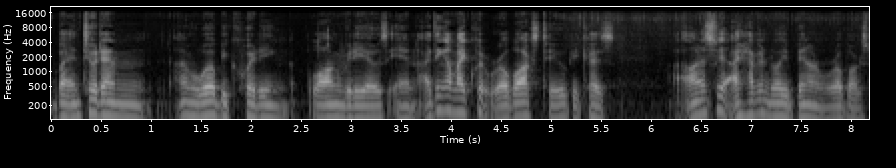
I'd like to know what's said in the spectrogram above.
But until then, I will be quitting long videos, and I think I might quit Roblox too because honestly, I haven't really been on Roblox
